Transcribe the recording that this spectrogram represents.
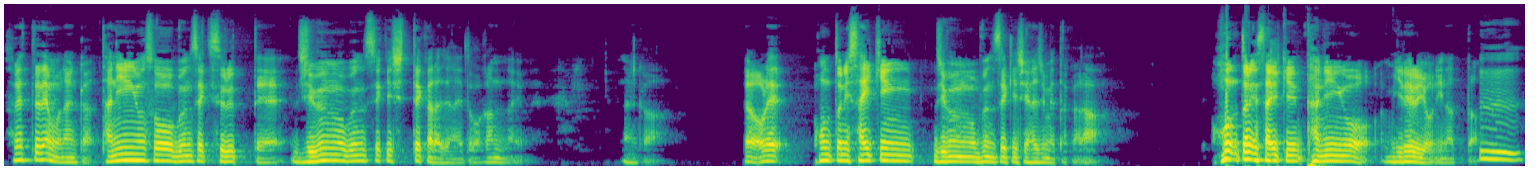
それってでもなんか他人をそう分析するって自分を分析してからじゃないとわかんないよね。なんか、だから俺本当に最近自分を分析し始めたから、本当に最近他人を見れるようになった。うん。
